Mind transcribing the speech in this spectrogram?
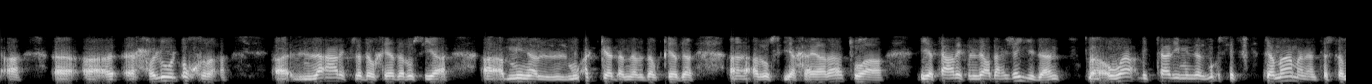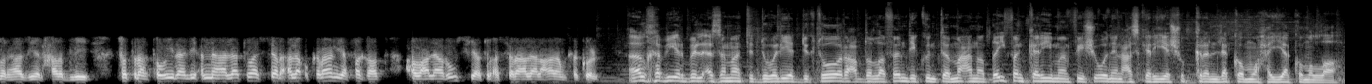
آه، حلول أخرى. لا أعرف لدى القيادة الروسية من المؤكد أن لدى القيادة الروسية خيارات وهي تعرف اللعبة جيدا وبالتالي من المؤسف تماما أن تستمر هذه الحرب لفترة طويلة لأنها لا تؤثر على أوكرانيا فقط أو على روسيا تؤثر على العالم ككل. الخبير بالأزمات الدولية الدكتور عبد الله فندي كنت معنا ضيفا كريما في شؤون عسكرية شكرا لكم وحياكم الله.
